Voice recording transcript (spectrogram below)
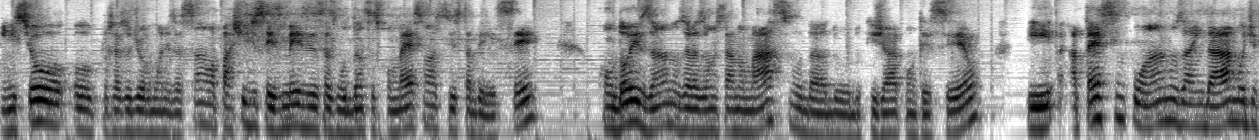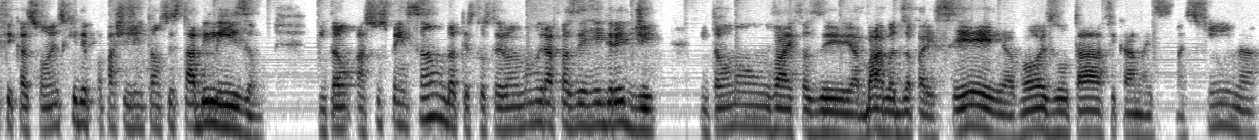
Iniciou o processo de hormonização, a partir de seis meses essas mudanças começam a se estabelecer. Com dois anos elas vão estar no máximo da, do, do que já aconteceu. E até cinco anos ainda há modificações que a partir de então se estabilizam. Então a suspensão da testosterona não irá fazer regredir. Então não vai fazer a barba desaparecer, a voz voltar a ficar mais, mais fina.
